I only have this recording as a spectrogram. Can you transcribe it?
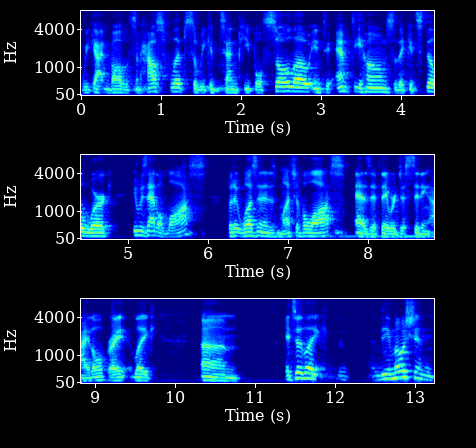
we got involved with some house flips so we could send people solo into empty homes so they could still work. It was at a loss, but it wasn't as much of a loss as if they were just sitting idle, right? Like, um, and so like the emotion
